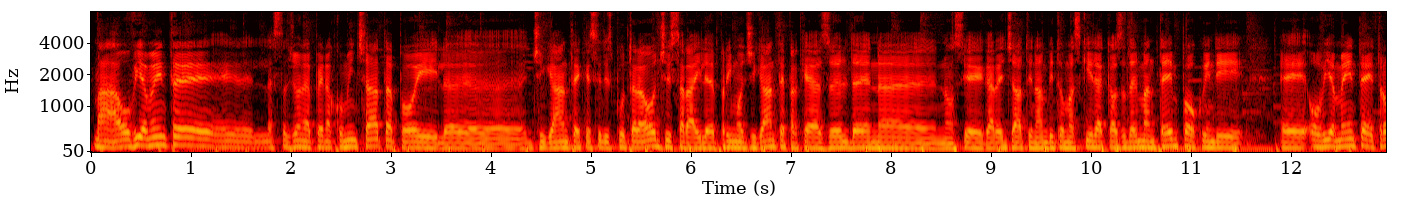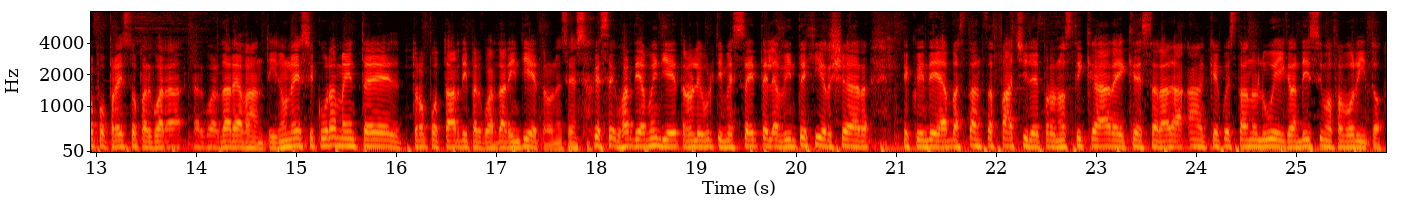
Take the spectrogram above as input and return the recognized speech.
Ma ovviamente eh, la stagione è appena cominciata, poi il eh, gigante che si disputerà oggi sarà il primo gigante perché a Zölden eh, non si è gareggiato in ambito maschile a causa del mantempo, quindi eh, ovviamente è troppo presto per, guarda- per, guardare avanti, non è sicuramente troppo tardi per guardare indietro, nel senso che se guardiamo indietro le ultime sette le ha vinte Hirscher e quindi è abbastanza facile pronosticare che sarà anche quest'anno lui il grandissimo favorito.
